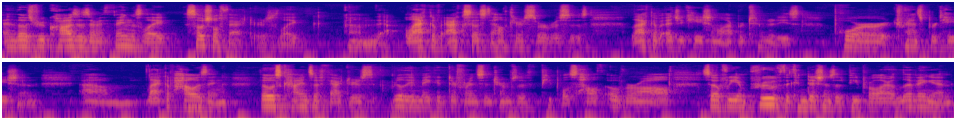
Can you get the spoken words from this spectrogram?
And those root causes are things like social factors, like um, lack of access to healthcare services, lack of educational opportunities, poor transportation, um, lack of housing, those kinds of factors really make a difference in terms of people's health overall. So, if we improve the conditions that people are living in,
